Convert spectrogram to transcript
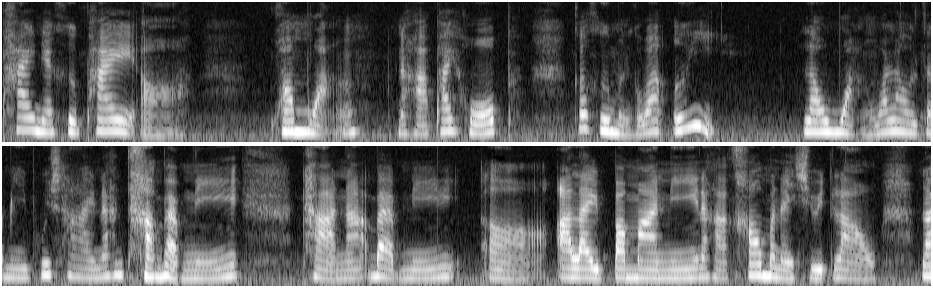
ไพ่เนี้ยคือไพ่อ่อ ความหวังนะคะไพ่โฮปก็คือเหมือนกับว่า เอ้ย เราหวังว่าเราจะมีผู้ชายหน้าตาแบบนี้ ฐานะแบบนี้อออะไรประมาณนี้นะคะ เข้ามาในชีวิตเรา และ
